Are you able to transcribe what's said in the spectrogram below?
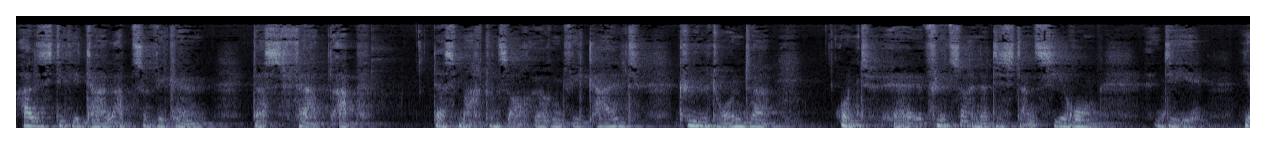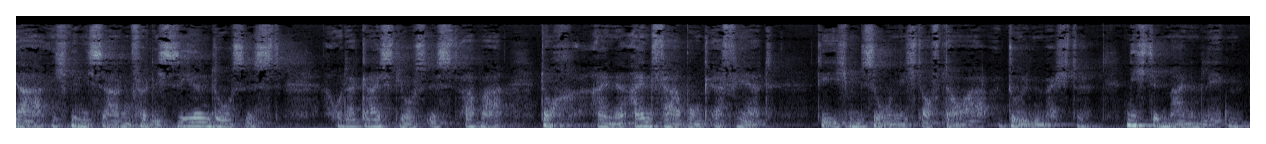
Alles digital abzuwickeln, das färbt ab. Das macht uns auch irgendwie kalt, kühlt runter und äh, führt zu einer Distanzierung, die, ja, ich will nicht sagen völlig seelenlos ist oder geistlos ist, aber doch eine Einfärbung erfährt, die ich so nicht auf Dauer dulden möchte, nicht in meinem Leben.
